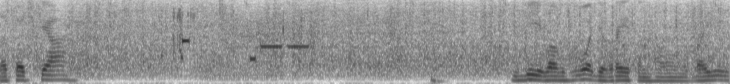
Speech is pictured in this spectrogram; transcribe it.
до точки А. Бій во взводі в рейтинговому бою.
